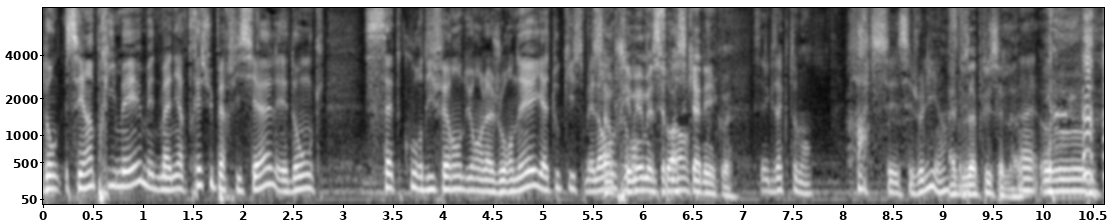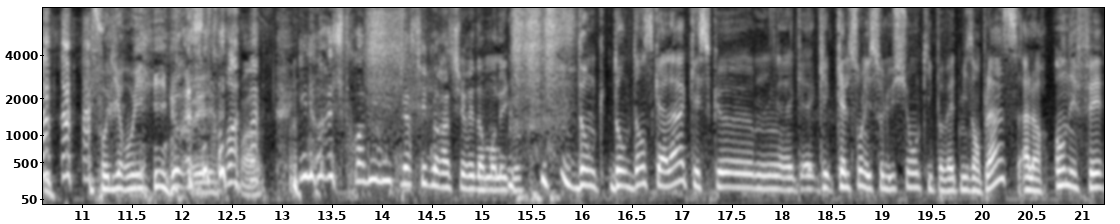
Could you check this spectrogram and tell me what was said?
Donc c'est imprimé, mais de manière très superficielle, et donc sept cours différents durant la journée, il y a tout qui se C'est mélange. imprimé durant mais c'est pas scanné quoi. C'est exactement. Ah, c'est c'est joli, hein. Elle vous a plu celle-là Ouais, euh, il faut dire oui. Il nous reste Oui, trois. ouais. Il nous reste trois minutes. Merci de me rassurer dans mon ego. Donc, donc dans ce cas-là, qu'est-ce que, euh, que- quelles sont les solutions qui peuvent être mises en place? Alors, en effet,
